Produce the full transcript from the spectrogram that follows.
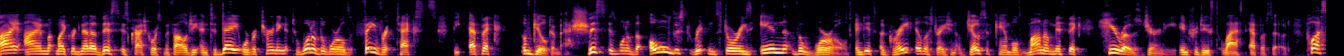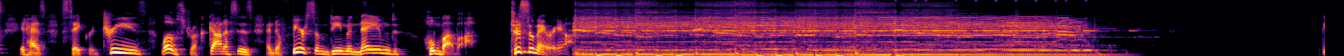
Hi, I'm Mike Rugnetta, this is Crash Course Mythology, and today we're returning to one of the world's favorite texts, the Epic of Gilgamesh. This is one of the oldest written stories in the world, and it's a great illustration of Joseph Campbell's monomythic hero's journey introduced last episode. Plus, it has sacred trees, love-struck goddesses, and a fearsome demon named Humbaba. To Sumeria.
